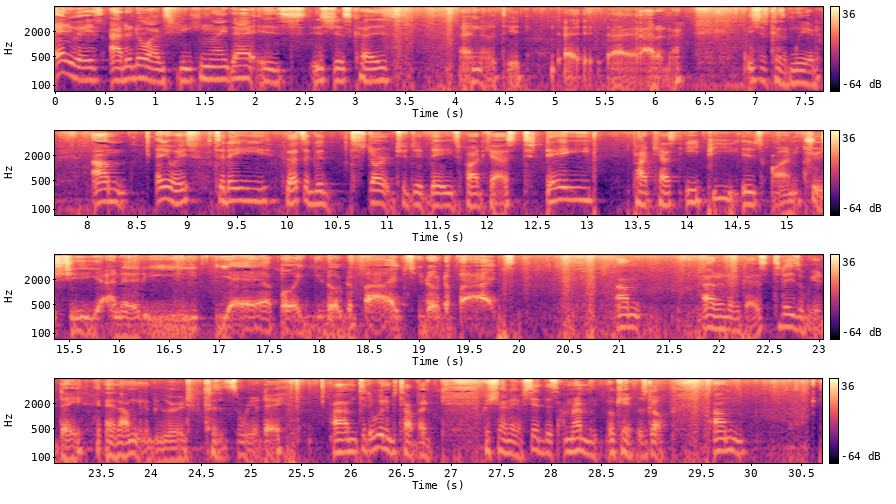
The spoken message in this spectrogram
Anyways, I don't know why I'm speaking like that. It's it's just because I don't know, dude. I, I, I don't know. It's just because I'm weird. Um. Anyways, today that's a good start to today's podcast. Today podcast EP is on Christianity. Yeah, boy, you know the vibes. You know the vibes. Um, I don't know, guys. Today's a weird day, and I'm gonna be weird because it's a weird day. Um, today we're going to be talking about Christianity. I've said this. I'm rambling. Okay, let's go. Um,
